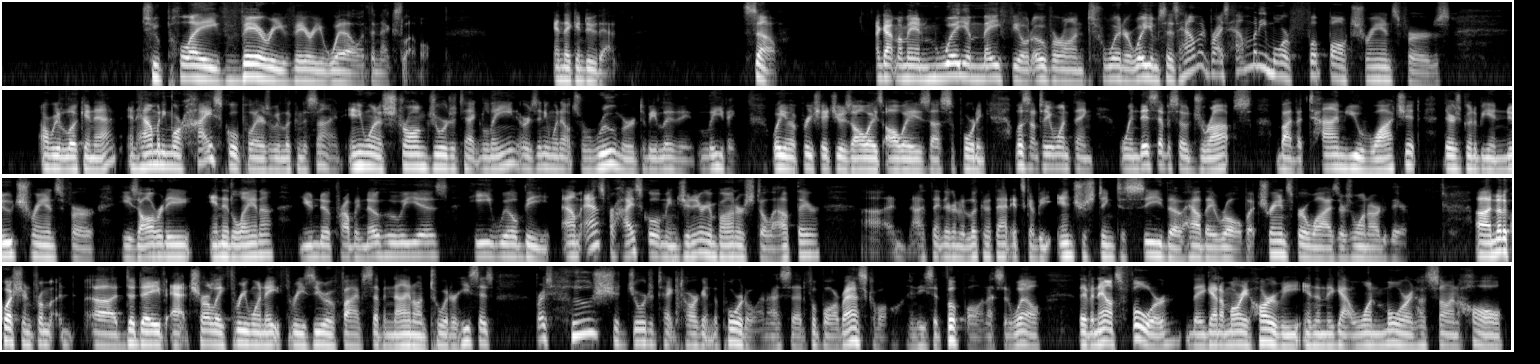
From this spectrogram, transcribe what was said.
to play very, very well at the next level, and they can do that. So, I got my man William Mayfield over on Twitter. William says, "How many Bryce? How many more football transfers?" Are we looking at? And how many more high school players are we looking to sign? Anyone a strong Georgia Tech lean, or is anyone else rumored to be living, leaving? William, appreciate you as always, always uh, supporting. Listen, I'll tell you one thing. When this episode drops, by the time you watch it, there's going to be a new transfer. He's already in Atlanta. You know, probably know who he is. He will be. Um, as for high school, I mean, Janiarian Bonner's still out there. Uh, I think they're going to be looking at that. It's going to be interesting to see, though, how they roll. But transfer wise, there's one already there. Uh, another question from uh, Dave at Charlie three one eight three zero five seven nine on Twitter. He says, "Bryce, who should Georgia Tech target in the portal?" And I said, "Football or basketball?" And he said, "Football." And I said, "Well, they've announced four. They got Amari Harvey, and then they got one more in Hassan Hall."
